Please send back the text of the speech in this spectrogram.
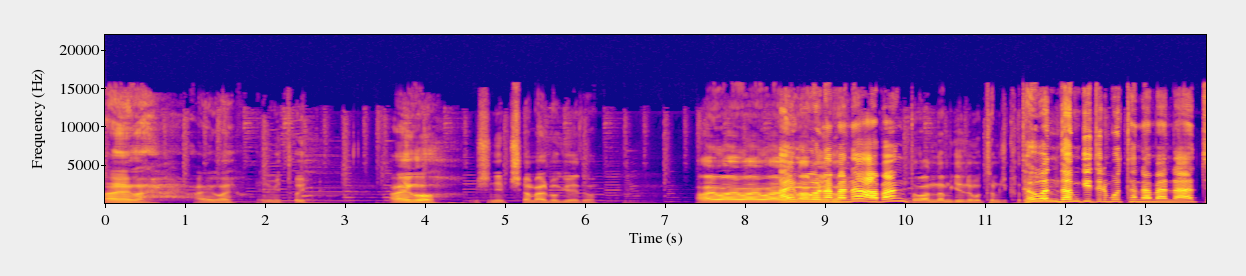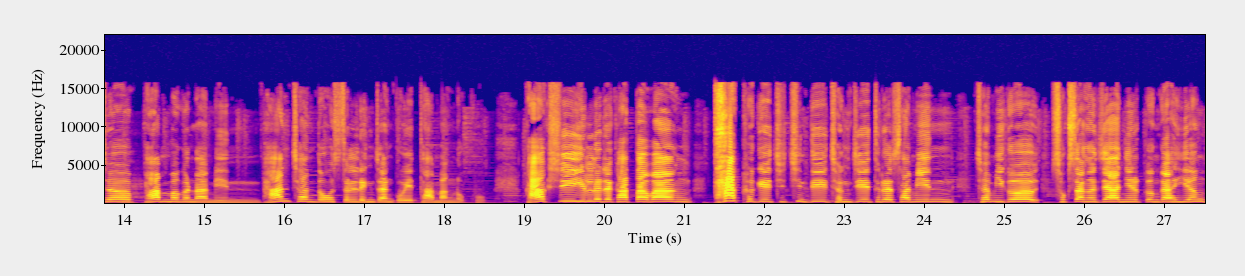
아이고 아이고 아이고 이놈이 토이 아이고 신입 취업 알보기에도 아이고 아이고 아이고 아이고 그나마나 아방 더원 넘기질 못함직하다 더원 넘기질 못하나마나 저 어. 밥 먹으나민 반찬도 헛을 냉장고에 다 막 놓고 각시 일러에 갔다 왕 다 크게 지친 뒤 정지에 들어사민 점 이거 속상하지 아닐 건가 형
